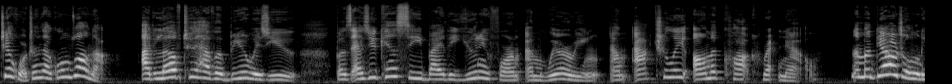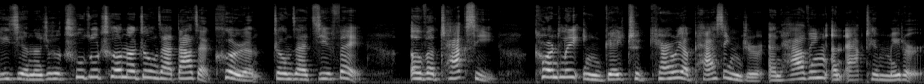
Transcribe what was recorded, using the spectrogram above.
这会儿正在工作呢。I'd love to have a beer with you, but as you can see by the uniform I'm wearing, I'm actually on the clock right now. 那么第二种理解呢，就是出租车呢正在搭载客人，正在计费。Of a taxi currently engaged to carry a passenger and having an active meter。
